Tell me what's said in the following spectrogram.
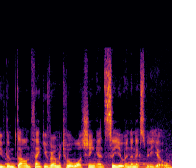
leave them down. Thank you very much for watching and see you in the next video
